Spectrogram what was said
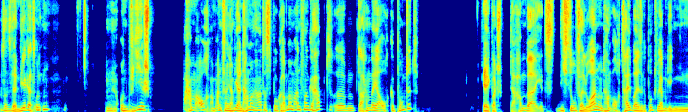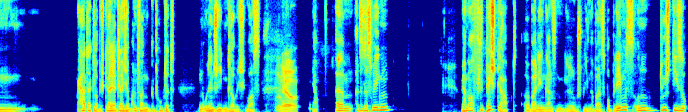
Sonst wären wir ganz unten. Und wir sp- haben auch am Anfang, haben ja ein hammerhartes Programm am Anfang gehabt. Ähm, da haben wir ja auch gepunktet. Äh, Quatsch, da haben wir jetzt nicht so verloren und haben auch teilweise gepunktet. Wir haben gegen Hertha, glaube ich, gleich, gleich am Anfang gepunktet. Ein Unentschieden, glaube ich, war's. Ja. Ähm, also deswegen, wir haben auch viel Pech gehabt äh, bei den ganzen Spielen. Aber das Problem ist, und durch diese,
